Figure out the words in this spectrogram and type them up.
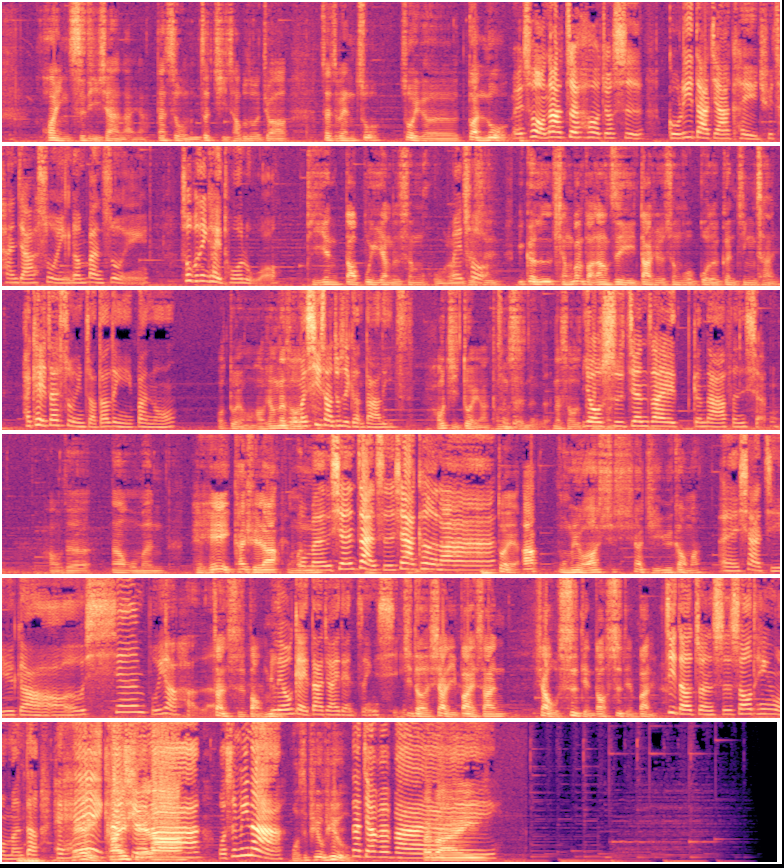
欢迎私底下来啊！但是我们这集差不多就要在这边做做一个段落。没错，那最后就是鼓励大家可以去参加宿营跟半宿营，说不定可以脱鲁哦，体验到不一样的生活了。没错，就是一个想办法让自己大学生活过得更精彩，还可以在宿营找到另一半哦。哦，对哦，好像那时候我们系上就是一个很大的例子，好几对啊，同时真的那时候有时间再跟大家分享。好的。那我们嘿嘿开学啦！我们我们先暂时下课啦。对啊，我们有要下集预告吗？哎，下集预告先不要好了，暂时保密，留给大家一点惊喜。记得下礼拜三下午四点到四点半，记得准时收听我们的嘿嘿开学啦。我是 Mina，我是 Piu Piu，大家拜拜，拜拜。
